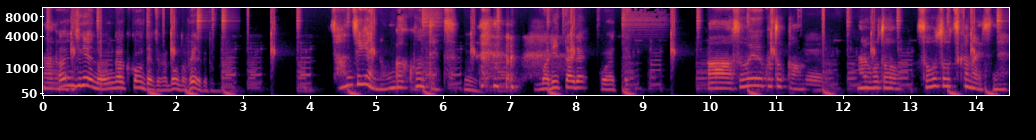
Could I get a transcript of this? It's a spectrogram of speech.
なるほ3ど。次元の音楽コンテンツがどんどん増えてくると思3次元の音楽コンテンツ？う。うん、まあ立体でこうやって、ああ、そういうことか。なるほど。想像つかないですね。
